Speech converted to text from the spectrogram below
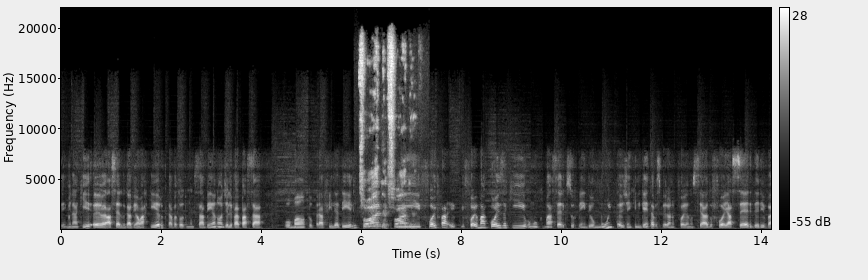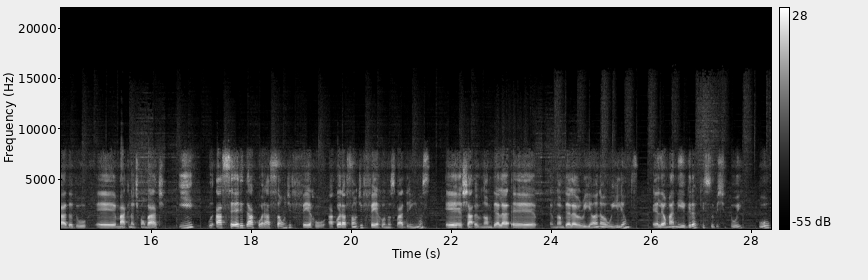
terminar aqui, é, a série do Gavião Arqueiro, que tava todo mundo sabendo, onde ele vai passar o manto pra filha dele. Foda, foda. E foi, foi uma coisa que, um- uma série que surpreendeu muita gente, que ninguém estava esperando que foi anunciado, foi a série derivada do é, Máquina de Combate e a série da Coração de Ferro. A Coração de Ferro nos quadrinhos, é, o, nome dela é, o nome dela é Rihanna Williams, ela é uma negra que substitui o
